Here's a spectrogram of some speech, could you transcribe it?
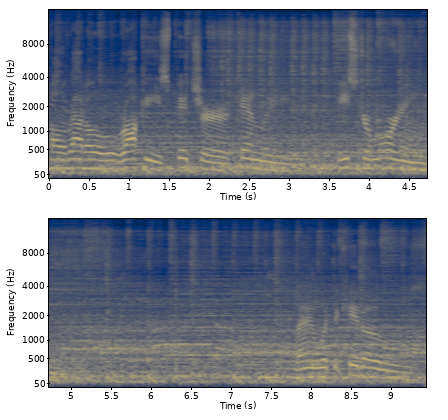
Colorado Rockies pitcher Kenley. Easter morning. Playing with the kiddos.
